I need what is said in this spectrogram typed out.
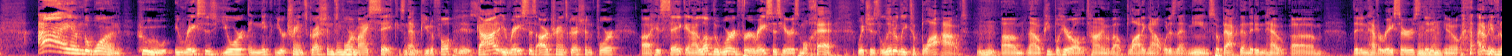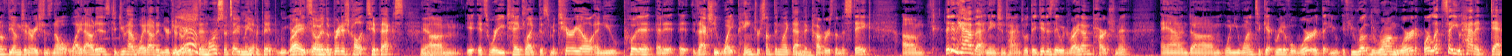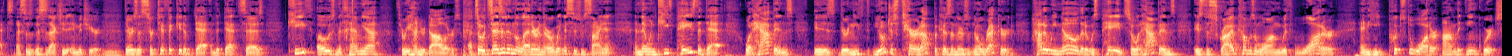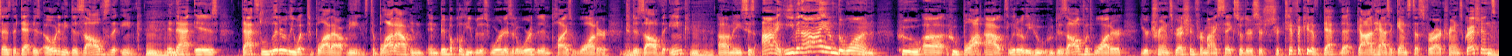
I am the one who erases your iniq- your transgressions for my sake. Isn't that beautiful? Mm-hmm. It is. God erases our transgression for uh, His sake, and I love the word for erases here is moche, which is literally to blot out. Mm-hmm. Um, now, people hear all the time about blotting out. What does that mean? So back then, they didn't have. Um, they didn't have erasers. They didn't, you know. I don't even know if the young generations know what whiteout is. Did you have whiteout in your generation? Yeah, of course. That's how you make the paper. Right. So yeah. the British call it Tipp-Ex. Yeah. Um, it- it's where you take like this material and you put it, and it, it- it's actually white paint or something like that Mm. that covers the mistake. Um, they didn't have that in ancient times. What they did is they would write on parchment. And um, when you wanted to get rid of a word that you, if you wrote the wrong word, or let's say you had a debt, this is this is actually the image here. Mm. There's a certificate of debt, and the debt says Keith owes Nehemiah three hundred dollars. So it says it in the letter, and there are witnesses who sign it. And then when Keith pays the debt, what happens is there needs you don't just tear it up because then there's no record. How do we know that it was paid? So what happens is the scribe comes along with water and he puts the water on the ink where it says the debt is owed, and he dissolves the ink, mm-hmm. and that is. That's literally what to blot out means. To blot out in, in biblical Hebrew, this word is a word that implies water to dissolve the ink. Um, and he says, "I, even I, am the one who uh, who blot out, literally, who who dissolve with water your transgression for my sake." So there's a certificate of debt that God has against us for our transgressions,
